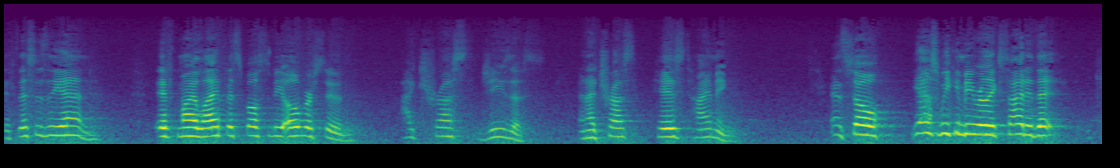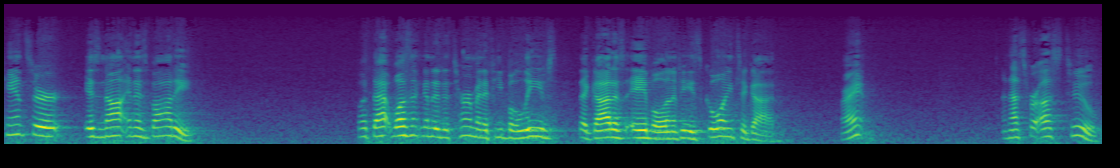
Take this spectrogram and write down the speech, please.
if this is the end, if my life is supposed to be over soon, I trust Jesus and I trust his timing. And so, yes, we can be really excited that cancer is not in his body. But that wasn't going to determine if he believes that God is able and if he's going to God. Right? And that's for us too.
